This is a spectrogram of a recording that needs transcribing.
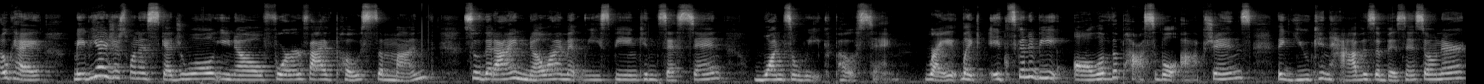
okay, maybe I just want to schedule, you know, four or five posts a month so that I know I'm at least being consistent once a week posting right? Like it's going to be all of the possible options that you can have as a business owner.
